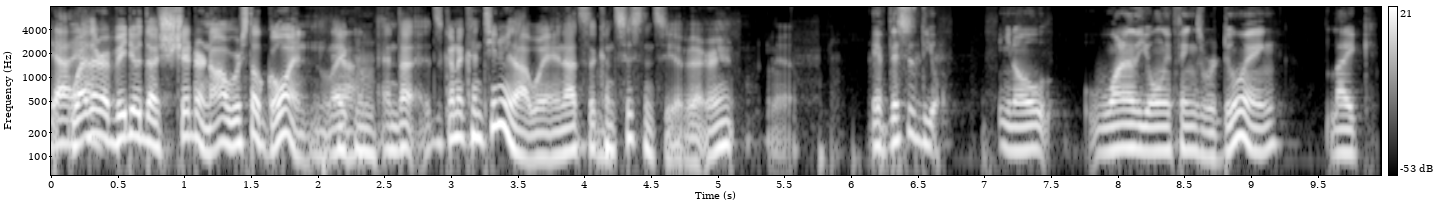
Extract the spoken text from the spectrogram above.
Yeah, whether yeah. a video does shit or not, we're still going. Like, Yeah. and that, it's gonna continue that way, and that's the consistency of it, right? Yeah. If this is the, you know, one of the only things we're doing, like,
